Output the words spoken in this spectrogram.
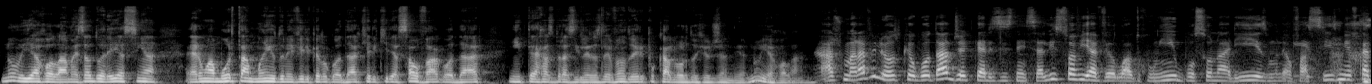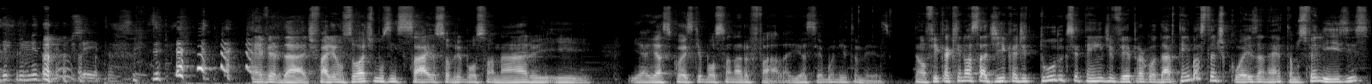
não ia rolar, mas adorei, assim, a, era um amor tamanho do Neville pelo Godard, que ele queria salvar Godard em terras brasileiras, levando ele pro calor do Rio de Janeiro. Não ia rolar. Né? Acho maravilhoso, porque o Godard, do jeito que era existencialista, só via ver o lado ruim, o bolsonarismo, o fascismo, ia ficar deprimido do mesmo jeito. É verdade, faria uns ótimos ensaios sobre Bolsonaro e, e e aí as coisas que Bolsonaro fala. Ia ser bonito mesmo. Então fica aqui nossa dica de tudo que você tem de ver para Godard. Tem bastante coisa, né? Estamos felizes.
